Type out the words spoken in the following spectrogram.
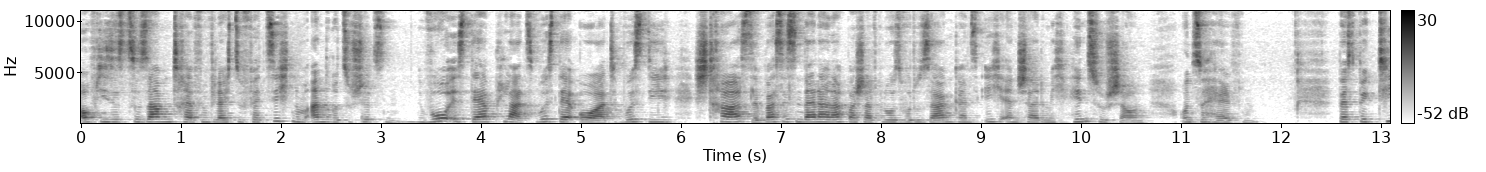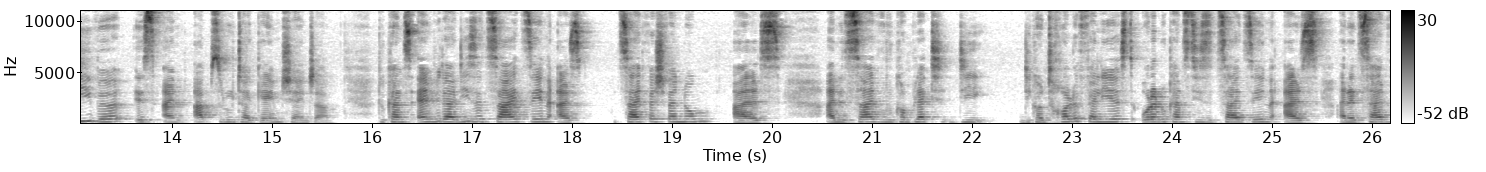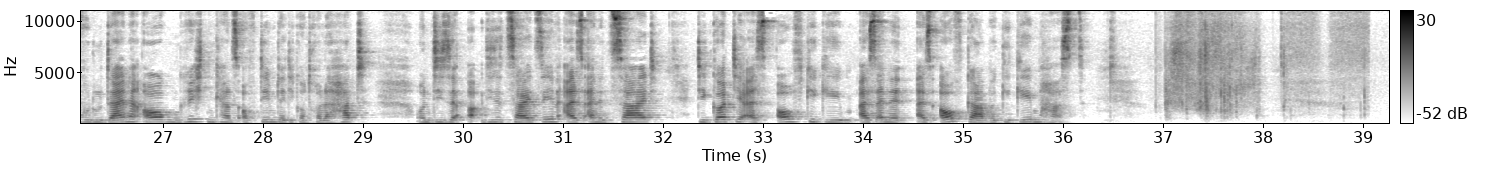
auf dieses Zusammentreffen vielleicht zu verzichten, um andere zu schützen? Wo ist der Platz? Wo ist der Ort? Wo ist die Straße? Was ist in deiner Nachbarschaft los, wo du sagen kannst, ich entscheide mich hinzuschauen und zu helfen? Perspektive ist ein absoluter Gamechanger. Du kannst entweder diese Zeit sehen als Zeitverschwendung, als eine Zeit, wo du komplett die, die Kontrolle verlierst, oder du kannst diese Zeit sehen als eine Zeit, wo du deine Augen richten kannst auf dem, der die Kontrolle hat und diese, diese Zeit sehen als eine Zeit, die Gott dir als, aufgegeben, als, eine, als Aufgabe gegeben hast.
